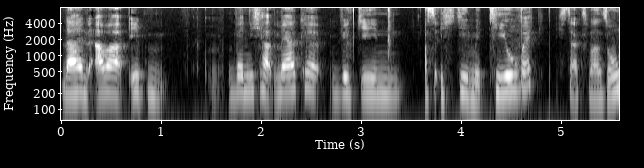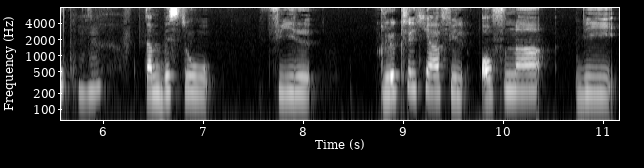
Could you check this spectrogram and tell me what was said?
Nein, aber eben, wenn ich halt merke, wir gehen, also ich gehe mit Theo weg, ich sag's mal so, dann bist du viel glücklicher, viel offener, wie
